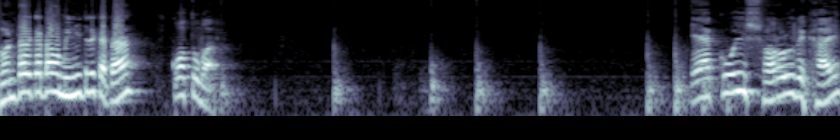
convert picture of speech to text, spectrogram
ঘণ্টার কাটা ও মিনিটের কাটা কতবার? একই সরল রেখায়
